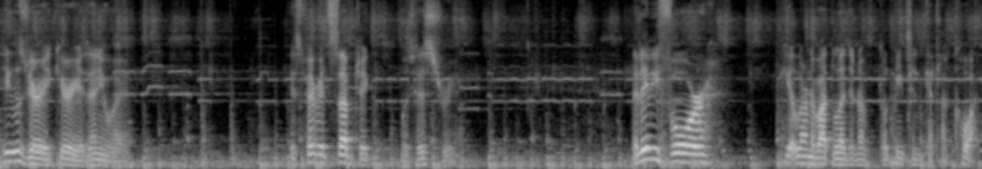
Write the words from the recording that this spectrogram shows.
he was very curious anyway. His favorite subject was history. The day before, he had learned about the legend of Topiltzin Quetzalcoatl,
